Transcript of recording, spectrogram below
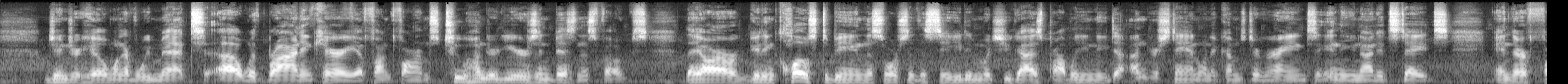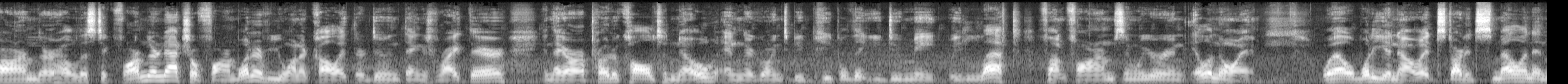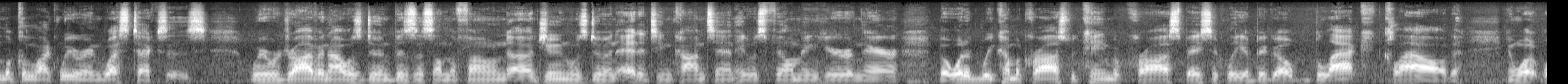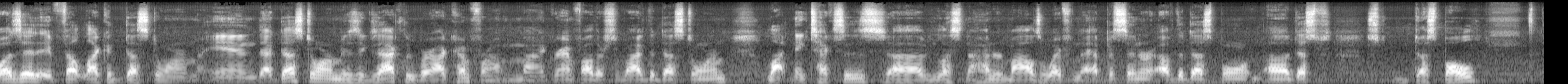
Ginger Hill whenever we met uh, with Brian and Carrie of Funk Farms. 200 years in business, folks. They are getting close to being the source of the seed, in which you guys probably need to understand when it comes to grains in the United States. And their farm, their holistic farm, their natural farm, whatever you want to call it, they're doing things right there. And they are a protocol to know, and they're going to be people that you do meet. We left Funk Farms and we were in Illinois. Well, what do you know? It started smelling and looking like we were in West Texas. We were driving, I was doing business on the phone. Uh, June was doing editing content. He was filming here and there. But what did we come across? We came across basically a big old black cloud and what was it? It felt like a dust storm. And that dust storm is exactly where I come from. My grandfather survived the dust storm, Lockney, Texas, uh, less than 100 miles away from the epicenter of the dust, bowl, uh, dust, dust bowl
